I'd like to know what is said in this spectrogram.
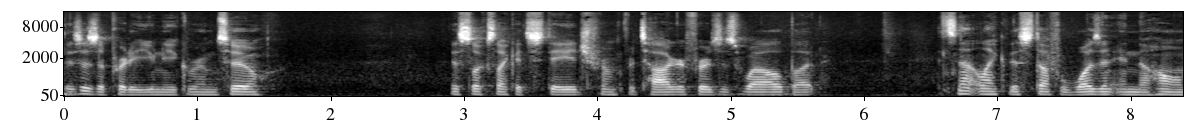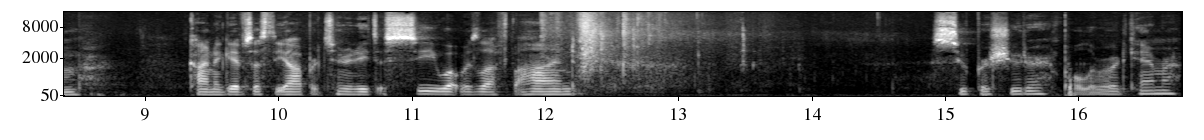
This is a pretty unique room, too. This looks like it's staged from photographers as well, but it's not like this stuff wasn't in the home. Kind of gives us the opportunity to see what was left behind. Super shooter Polaroid camera.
